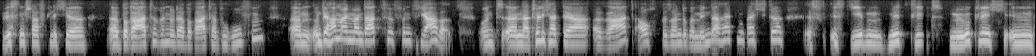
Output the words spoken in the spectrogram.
wissenschaftliche äh, Beraterin oder Berater berufen. Ähm, und wir haben ein Mandat für fünf Jahre. Und äh, natürlich hat der Rat auch besondere Minderheitenrechte. Es ist jedem Mitglied möglich, in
